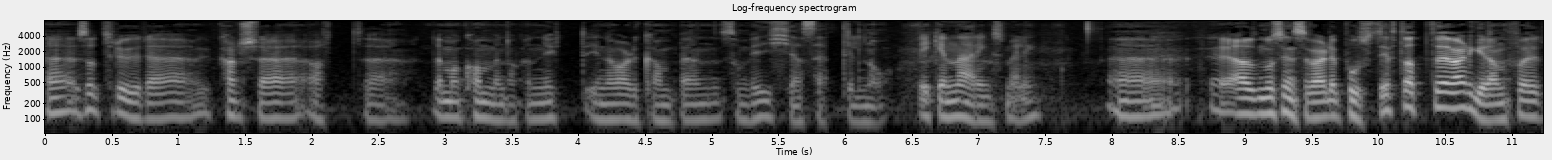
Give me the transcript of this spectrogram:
eh, så tror jeg kanskje at eh, det må komme noe nytt inn i valgkampen som vi ikke har sett til nå. Ikke en næringsmelding? Uh, ja, nå syns jeg vel det er positivt at velgerne får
